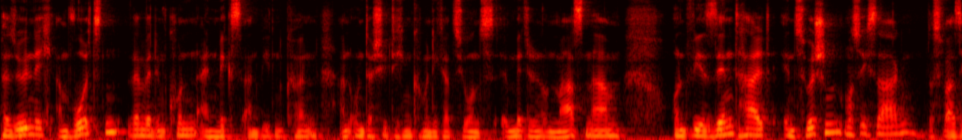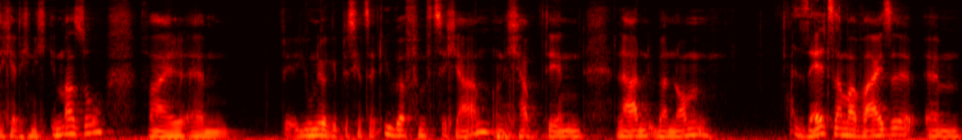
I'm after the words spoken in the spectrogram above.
persönlich am wohlsten, wenn wir dem Kunden einen Mix anbieten können an unterschiedlichen Kommunikationsmitteln und Maßnahmen. Und wir sind halt inzwischen, muss ich sagen, das war sicherlich nicht immer so, weil ähm, Junior gibt es jetzt seit über 50 Jahren und ich habe den Laden übernommen seltsamerweise ähm,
